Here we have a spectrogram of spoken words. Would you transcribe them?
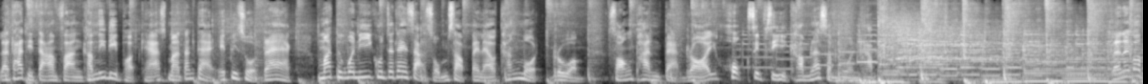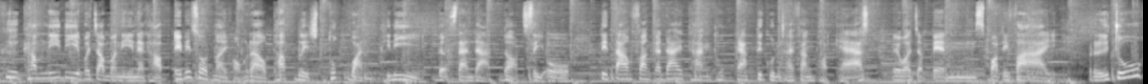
และถ้าติดตามฟังคำนี้ดีพอดแคสต์มาตั้งแต่ episode แรก มาถึงวันนี้คุณจะได้สะสมศัพท์ไปแล้วทั้งหมดรวม 2,864 คำและสำนวนครับ และนั่นก็คือคำนี้ดีประจำวันนี้นะครับ episode ใหม่ของเรา Publish ทุกวันที่นี่ The Standard co ติดตามฟังกันได้ทางทุกแอปที่คุณใช้ฟังพอดแคสต์ ไม่ว่าจะเป็น Spotify หรือ j o o x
